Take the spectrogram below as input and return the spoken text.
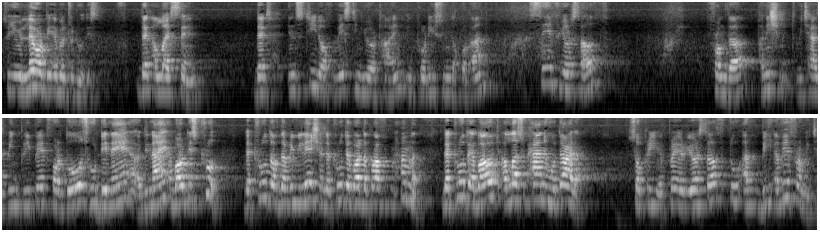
So you will never be able to do this. Then Allah is saying that instead of wasting your time in producing the Quran, save yourself from the punishment which has been prepared for those who deny, uh, deny about this truth. The truth of the revelation, the truth about the Prophet Muhammad, the truth about Allah subhanahu wa ta'ala. So prepare yourself to uh, be away from it.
